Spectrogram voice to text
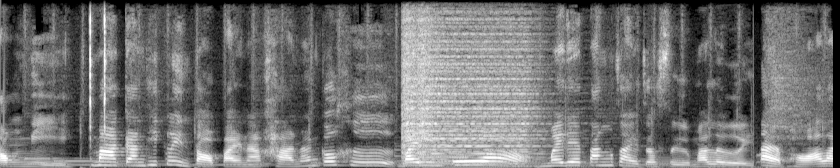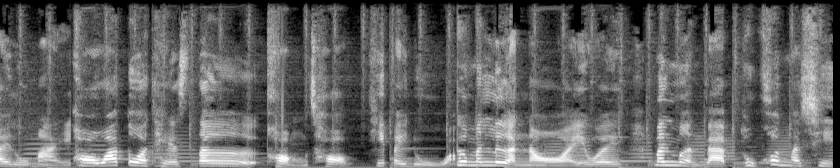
ต้องมี มากันที่กลิ่นต่อไปนะคะ นั่นก็คือใบลิงกัวไม่ได้ตั้งใจจะซื้อมาเลย แต่เพราะอะไรรู้ไหมเพราะว่าตัวเทสเตอร์ของช็อปที่ไปดูอะคือมันเหลือน้อยเว้ยมันเหมือนแบบทุกคนมาฉี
